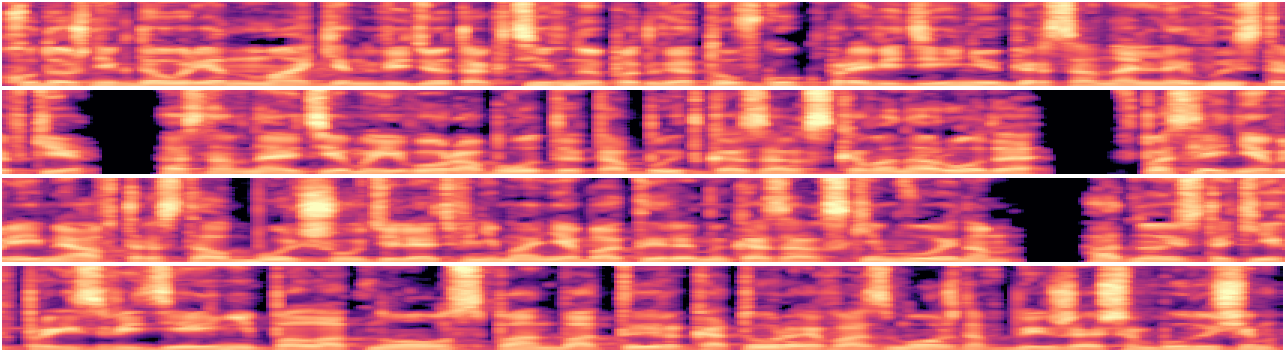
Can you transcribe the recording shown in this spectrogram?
Художник Даурен Макин ведет активную подготовку к проведению персональной выставки. Основная тема его работы – это быт казахского народа. В последнее время автор стал больше уделять внимание батырам и казахским воинам. Одно из таких произведений – полотно «Спан Батыр», которое, возможно, в ближайшем будущем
